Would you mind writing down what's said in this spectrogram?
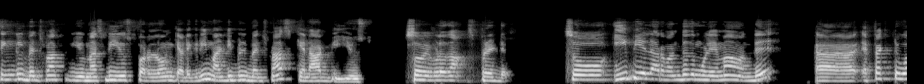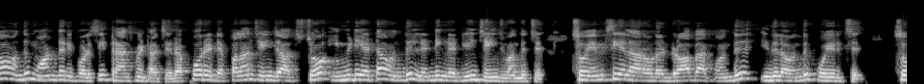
single benchmark you must be use for loan category multiple benchmarks can not be use so இவ்வளவுதான் ஸ்ப்ரெட் ஸோ இபிஎல்ஆர் வந்தது மூலயமா வந்து எஃபெக்டிவாக வந்து மானிட்டரி பாலிசி டிரான்ஸ்மிட் ஆச்சு. ரெப்போ ரேட் எப்பெல்லாம் சேஞ்ச் ஆச்சோ இமிடியேட்டாக வந்து லெண்டிங் ரேட்லையும் சேஞ்ச் வந்துச்சு. ஸோ எம்சிஎல்ஆரோட டிராபேக் வந்து இதில் வந்து போயிருச்சு. ஸோ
